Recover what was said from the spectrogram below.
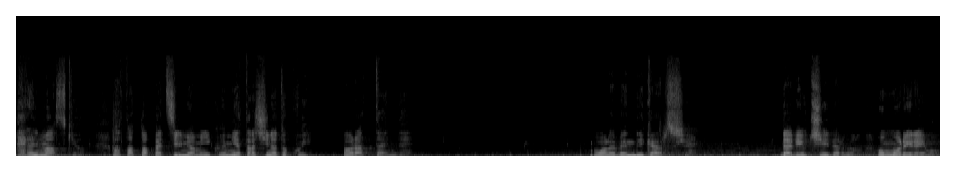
Era il maschio. Ha fatto a pezzi il mio amico e mi ha trascinato qui. Ora attende. Vuole vendicarsi. Devi ucciderlo o moriremo.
